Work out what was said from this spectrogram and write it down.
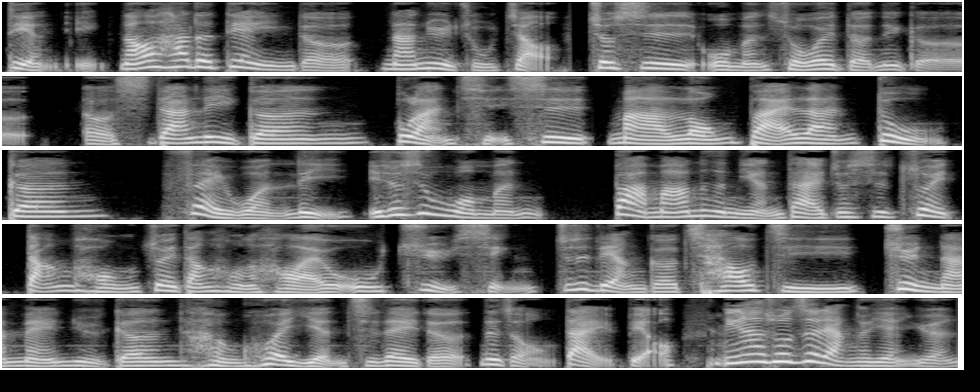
电影。然后他的电影的男女主角就是我们所谓的那个呃，史丹利跟布兰奇，是马龙白兰度跟费雯丽，也就是我们。爸妈那个年代就是最当红、最当红的好莱坞巨星，就是两个超级俊男美女跟很会演之类的那种代表。应该说，这两个演员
